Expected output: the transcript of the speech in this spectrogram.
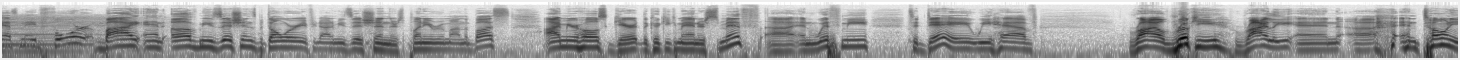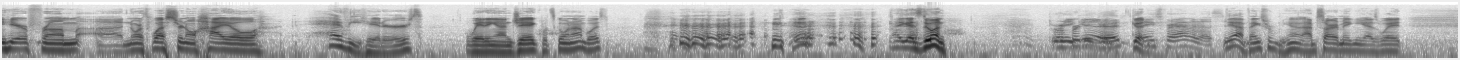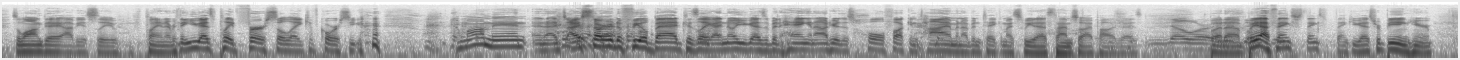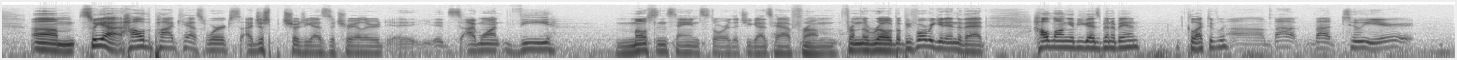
podcast made for, by, and of musicians. But don't worry if you're not a musician, there's plenty of room on the bus. I'm your host, Garrett the Cookie Commander Smith, uh, and with me today we have Riled Rookie, Riley, and, uh, and Tony here from uh, Northwestern Ohio Heavy Hitters. Waiting on Jake. What's going on, boys? How you guys doing? Pretty, pretty good. good. Good. Thanks for having us. Yeah, thanks for. You know, I'm sorry making you guys wait. It's a long day, obviously, playing everything. You guys played first, so like, of course, you. come on, man. And I, I started to feel bad because like I know you guys have been hanging out here this whole fucking time, and I've been taking my sweet ass time, so I apologize. No worries. But uh, but yeah, thanks, thanks, thank you guys for being here. Um, so yeah, how the podcast works, I just showed you guys the trailer. It's I want the most insane story that you guys have from from the road. But before we get into that, how long have you guys been a band collectively? Uh, about about two year,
